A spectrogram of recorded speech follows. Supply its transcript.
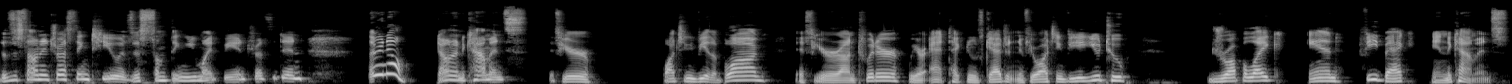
does this sound interesting to you? Is this something you might be interested in? Let me know down in the comments. If you're watching via the blog, if you're on Twitter, we are at Tech News Gadget. And if you're watching via YouTube, drop a like and feedback in the comments.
